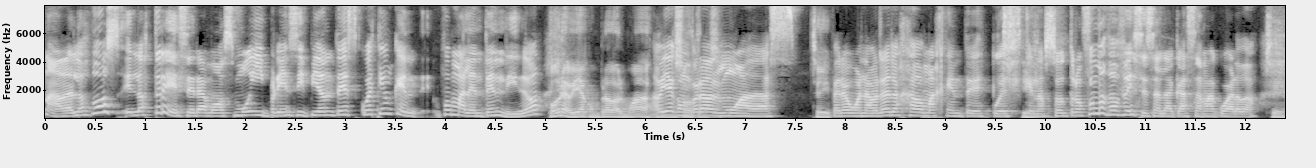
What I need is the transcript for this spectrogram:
nada, los dos, los tres éramos muy principiantes. Cuestión que fue malentendido. Pobre había comprado almohadas. Había comprado almohadas. Sí. Pero bueno, habrá alojado más gente después que nosotros. Fuimos dos veces a la casa, me acuerdo. Sí.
